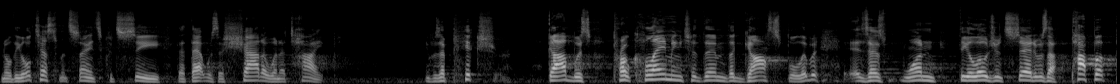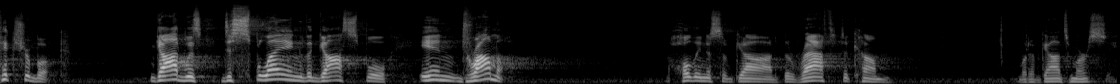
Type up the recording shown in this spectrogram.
No, the Old Testament saints could see that that was a shadow and a type, it was a picture. God was proclaiming to them the gospel. It was, as one theologian said, it was a pop up picture book. God was displaying the gospel in drama. The holiness of God, the wrath to come, but of God's mercy.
